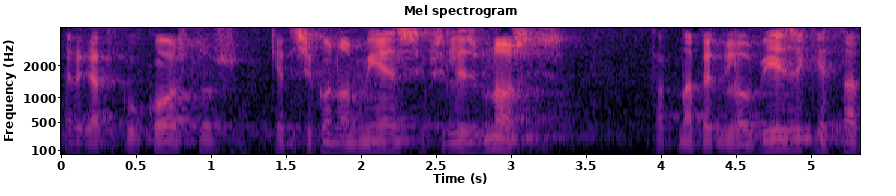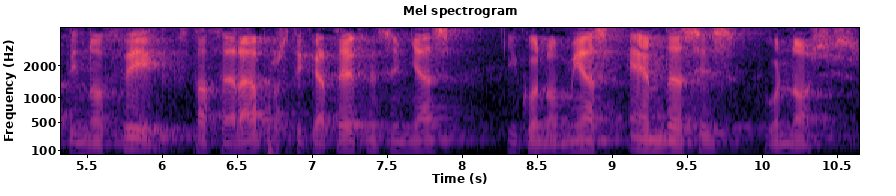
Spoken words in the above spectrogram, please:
εργατικού κόστους και τις οικονομίες υψηλής γνώσης. Θα την απεγκλωβίζει και θα την οθεί σταθερά προς την κατεύθυνση μιας οικονομίας έντασης γνώσης.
